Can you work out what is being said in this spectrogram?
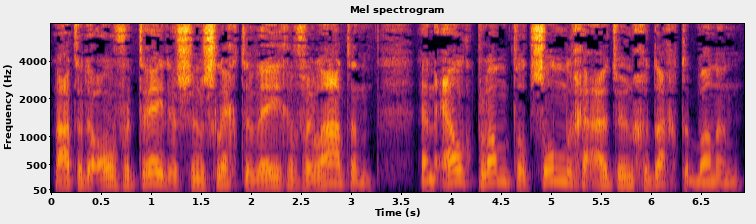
Laten de overtreders hun slechte wegen verlaten en elk plan tot zondige uit hun gedachten bannen.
